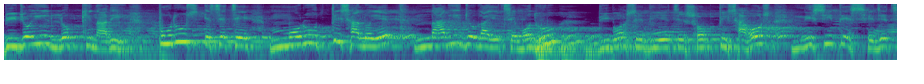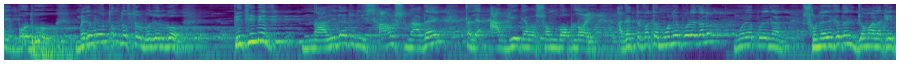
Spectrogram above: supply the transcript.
বিজয়ী লক্ষ্মী নারী। পুরুষ এসেছে মরুতিশালয়ে নারী যোগাইছে মধু দিবসে দিয়েছে শক্তি, সাহস, নিশিতে সেজেছে বধূ। মেরে মহতম দোস্তর বুজুর্গ, পৃথিবীর নারীরা যদি সাহস না দেয়, তাহলে আগিয়ে যাওয়া সম্ভব নয়। আর একটা কথা মনে পড়ে গেল? মনে করে নেন শুনে রেখে দেন জমা রাখেন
